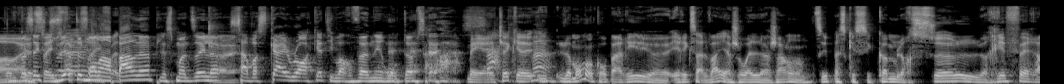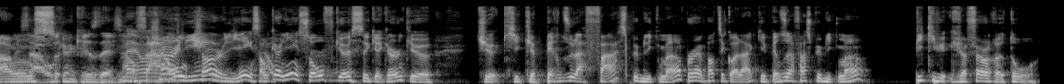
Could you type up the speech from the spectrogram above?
On Ouais. va que s'excuser, ça- tout le monde en ça- parle, là, puis laisse-moi te dire, là, Ouais. ça va skyrocket, il va revenir au top. Ça, ah, Mais euh, check, euh, le monde a comparé euh, Éric Salvaille à Joël Legendre, tu sais, parce que c'est comme leur seule référence. Ça a aucun crise d'alliance. Ben Ça a Aucun aucun lien. Ça a aucun lien, sauf que c'est quelqu'un qui, a- qui, a- qui, qui a perdu la face publiquement, peu importe quoi là, qui a perdu la face publiquement, puis qui, qui a fait un retour.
